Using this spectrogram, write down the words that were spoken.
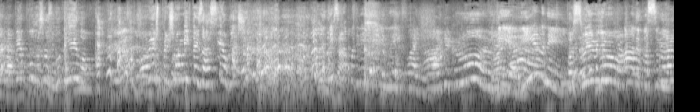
Та бабі було, що згубило. О, ви ж прийшов мій та й загасив, віж. Але ти сюди подивися, він в неї файний. А, які круги. Ти рівний. Пасує мені. Але пасує.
